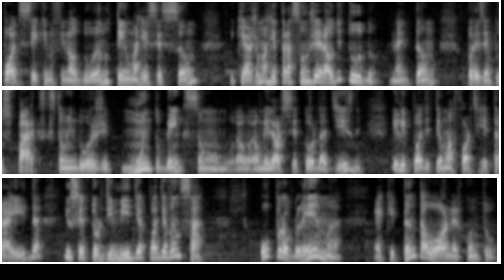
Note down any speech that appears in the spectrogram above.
pode ser que no final do ano tenha uma recessão e que haja uma retração geral de tudo. Né? Então, por exemplo, os parques que estão indo hoje muito bem, que são é o é melhor setor da Disney, ele pode ter uma forte retraída e o setor de mídia pode avançar. O problema é que tanto a Warner quanto,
